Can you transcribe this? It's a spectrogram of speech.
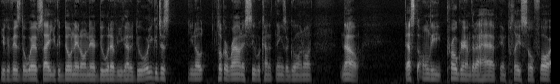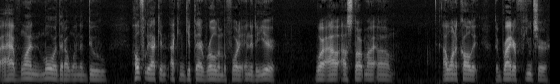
You can visit the website. You could donate on there, do whatever you got to do, or you could just you know look around and see what kind of things are going on. Now, that's the only program that I have in place so far. I have one more that I want to do. Hopefully, I can I can get that rolling before the end of the year where I'll, I'll start my um, I want to call it the Brighter Future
